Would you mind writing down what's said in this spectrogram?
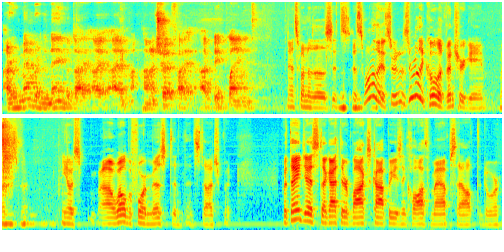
I remember the name, but I, I I'm, I'm not sure if I I've been playing it. That's one of those. It's it's one of those. It's a really cool adventure game. It's, you know, it's uh, well before Myst and, and such, but but they just uh, got their box copies and cloth maps out the door.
